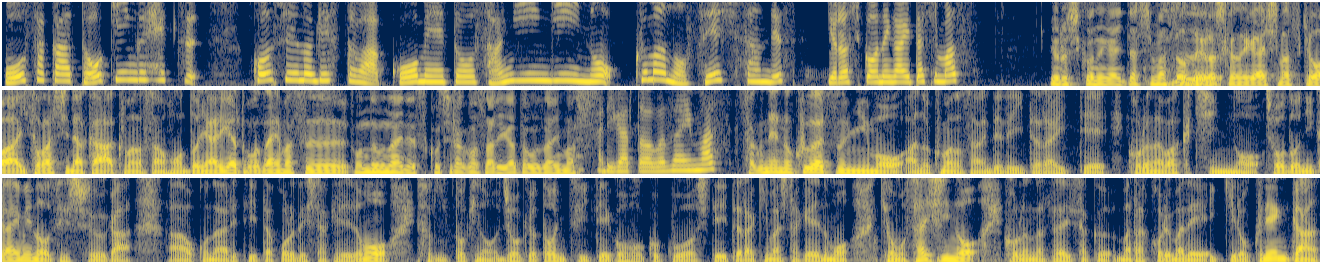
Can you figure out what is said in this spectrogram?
大阪トーキングヘッズ。今週のゲストは公明党参議院議員の熊野誠司さんです。よろしくお願いいたします。よろしくお願いいたします。どうぞよろしくお願いします。今日は忙しい中熊野さん本当にありがとうございます。とんでもないです。こちらこそありがとうございます。ありがとうございます。昨年の9月にもあの熊野さんに出ていただいてコロナワクチンのちょうど2回目の接種が行われていた頃でしたけれどもその時の状況等についてご報告をしていただきましたけれども今日も最新のコロナ対策またこれまで1期6年間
